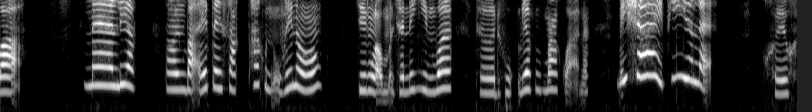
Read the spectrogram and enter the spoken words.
ว่า แม่เรียกตอนบ่ายให้ไปซักผ้าคุณหนูให้น้อง จริงเหรอเหมือนฉันได้ยินว่า เธอถูกเรียกมากกว่านะ ไม่ใช่พี่นั่นแหละ เค โอเค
